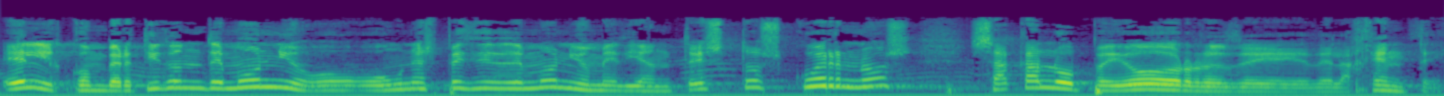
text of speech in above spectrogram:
él, convertido en demonio o, una especie de demonio mediante estos cuernos, saca lo peor de, de la gente.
